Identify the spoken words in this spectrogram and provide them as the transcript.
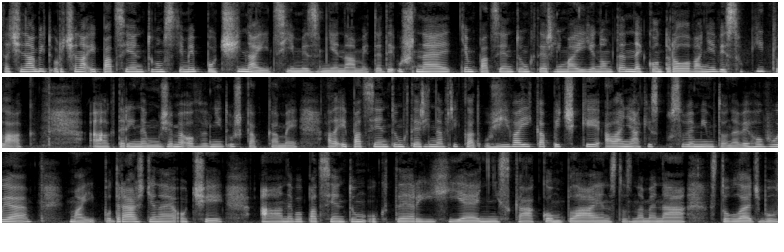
začíná být určena i pacientům s těmi počínajícími změnami, tedy už ne těm pacientům, kteří mají jenom ten nekontrolovaně vysoký tlak, který nemůžeme ovlivnit už kapkami, ale i pacientům, kteří například užívají kapičky, ale nějakým způsobem jim to nevyhovuje, mají podrážděné oči, a nebo pacientům, u kterých je nízká compliance, to znamená s tou léčbou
